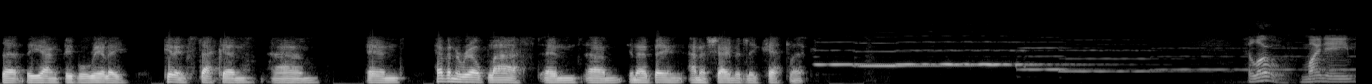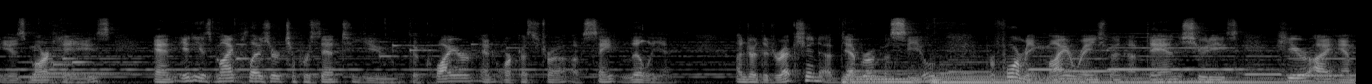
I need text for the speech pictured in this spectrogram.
the, the young people really getting stuck in um, and having a real blast and um, you know being unashamedly Catholic. Hello, my name is Mark Hayes and it is my pleasure to present to you the choir and orchestra of St. Lillian under the direction of Deborah Basile, performing my arrangement of Dan Schutte's Here I Am,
